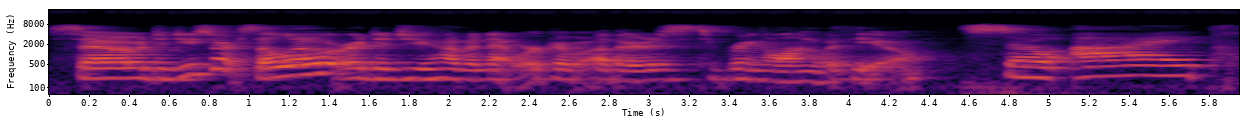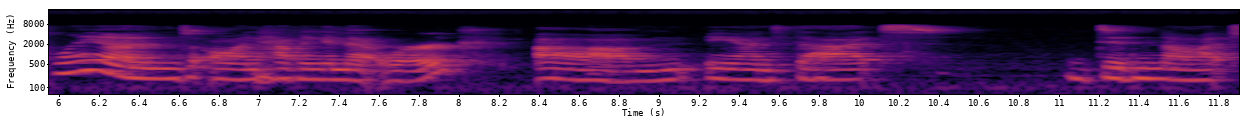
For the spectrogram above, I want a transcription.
So, did you start solo or did you have a network of others to bring along with you? So, I planned on having a network, um, and did not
